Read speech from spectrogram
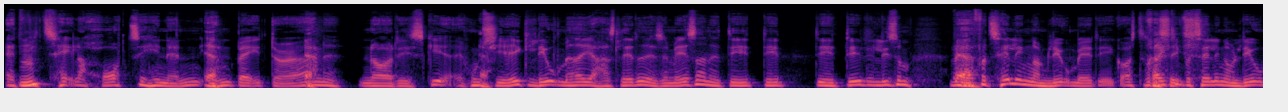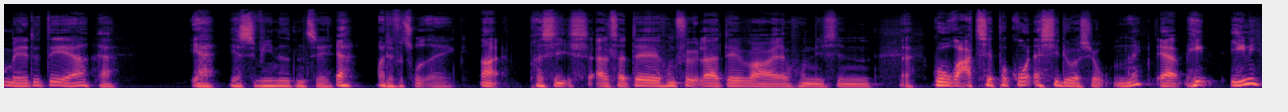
at mm. vi taler hårdt til hinanden ja. inde bag dørene, ja. når det sker. Hun ja. siger ikke, lev med, at jeg har slettet sms'erne. Det er det, det, det, det, det ligesom, hvad ja. er fortællingen om lev med det? Ikke? Også den præcis. rigtige fortælling om lev med det, det er, ja. ja, jeg svinede dem til, ja. og det fortryder jeg ikke. Nej, præcis. Altså, det, hun føler, at det var hun i sin ja. gode ret til på grund af situationen. Ikke? Jeg er helt enig.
